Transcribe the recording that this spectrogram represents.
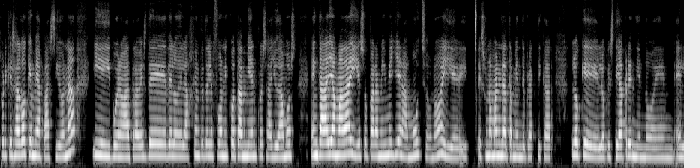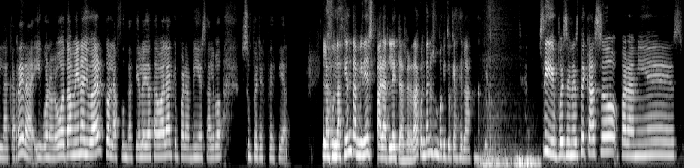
porque es algo que me apasiona. Y bueno, a través de, de lo del agente telefónico también, pues ayudamos en cada llamada y eso para mí me llena mucho, ¿no? Y, y es una manera también de practicar lo que, lo que estoy aprendiendo en en, la carrera. Y bueno, luego también ayudar con la Fundación Leida Zabala, que para mí es algo súper especial. La fundación también es para atletas, ¿verdad? Cuéntanos un poquito qué hace la fundación. Sí, pues en este caso para mí es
